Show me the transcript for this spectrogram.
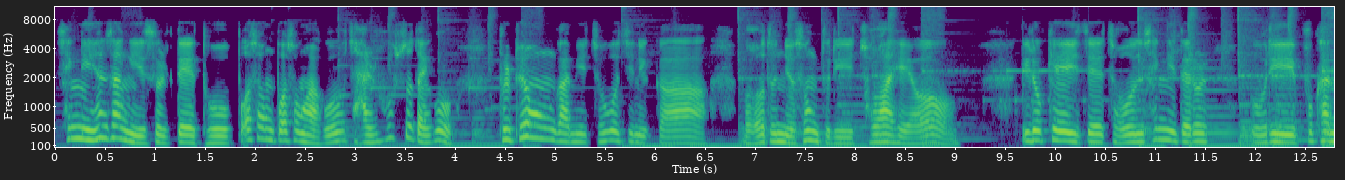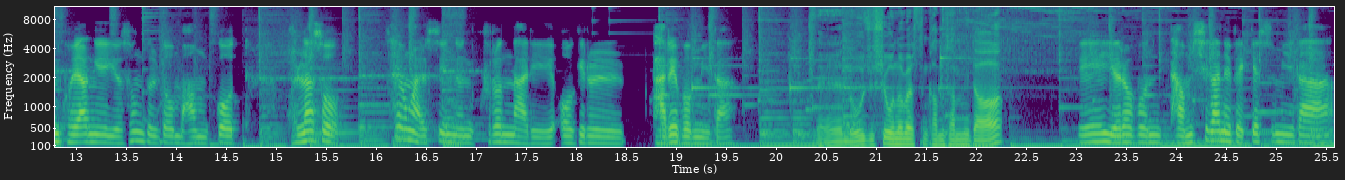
생리 현상이 있을 때 더 뽀송뽀송하고 잘 흡수되고 불편감이 적어지니까 모든 여성들이 좋아해요. 이렇게 이제 좋은 생리대를 우리 북한 고향의 여성들도 마음껏 골라서 사용할 수 있는 그런 날이 오기를 바라봅니다. 네, 노주 씨 오늘 말씀 감사합니다. 네, 여러분 다음 시간에 뵙겠습니다.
